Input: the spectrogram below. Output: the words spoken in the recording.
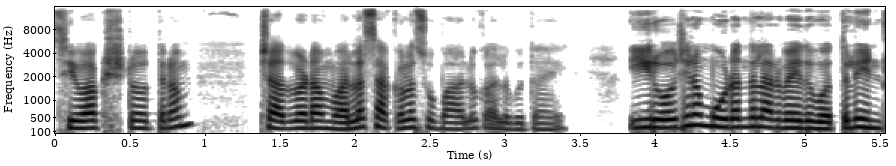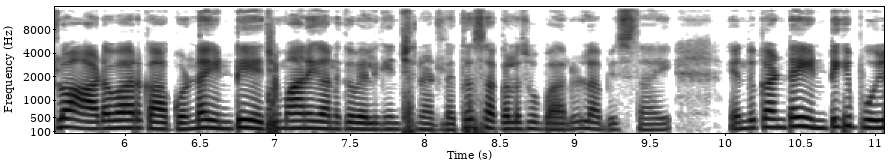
శివాష్టోత్తరం చదవడం వల్ల సకల శుభాలు కలుగుతాయి. ఈ రోజున మూడు వందల అరవై ఐదు ఒత్తులు ఇంట్లో ఆడవారు కాకుండా ఇంటి యజమాని కనుక వెలిగించినట్లయితే సకల శుభాలు లభిస్తాయి. ఎందుకంటే ఇంటికి పూజ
